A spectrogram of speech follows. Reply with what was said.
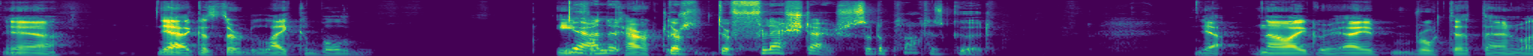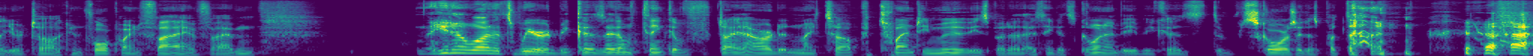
Yeah, yeah, because they're likable, evil yeah, and they're, characters. They're, they're fleshed out, so the plot is good. Yeah, no, I agree. I wrote that down while you were talking. Four point five. Um, you know what? It's weird because I don't think of Die Hard in my top twenty movies, but I think it's going to be because the scores I just put down.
